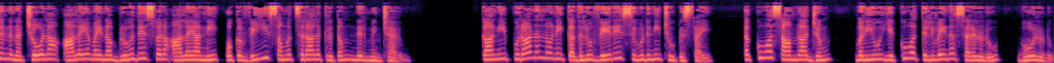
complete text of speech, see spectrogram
చెందిన చోళ ఆలయమైన బృహదేశ్వర ఆలయాన్ని ఒక వెయ్యి సంవత్సరాల క్రితం నిర్మించారు. కాని పురాణంలోని కథలు వేరే శివుడిని చూపిస్తాయి. తక్కువ సామ్రాజ్యం మరియు ఎక్కువ తెలివైన సరళుడు భోళుడు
